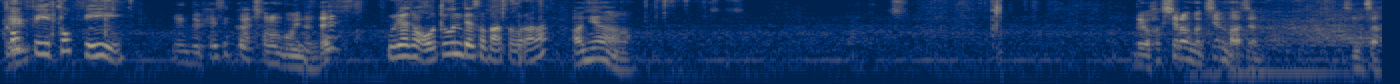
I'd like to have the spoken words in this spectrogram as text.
토피 토피. 근데 회색깔처럼 보이는데? 우리가 좀 어두운 데서 봐서 그러나? 아니야. 내가 확실한 건 찐 맞음. 진짜.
